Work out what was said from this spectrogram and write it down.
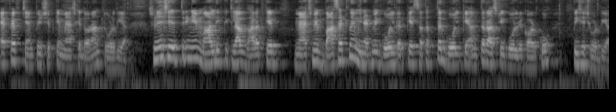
F F championship के मैच के दौरान तोड़ दिया। सुनील छेत्री ने मालदीव के खिलाफ भारत के मैच में बासठवें मिनट में गोल करके 77 गोल के अंतर्राष्ट्रीय गोल रिकॉर्ड को पीछे छोड़ दिया।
